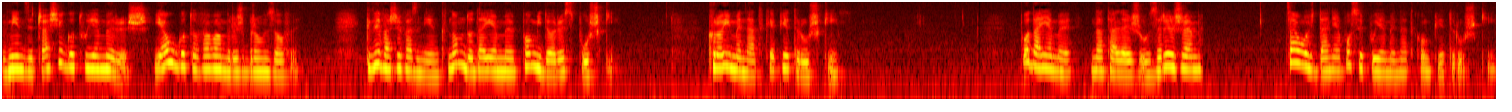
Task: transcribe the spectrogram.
W międzyczasie gotujemy ryż. Ja ugotowałam ryż brązowy. Gdy warzywa zmiękną, dodajemy pomidory z puszki. Kroimy natkę pietruszki. Podajemy na talerzu z ryżem. Całość dania posypujemy natką pietruszki.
